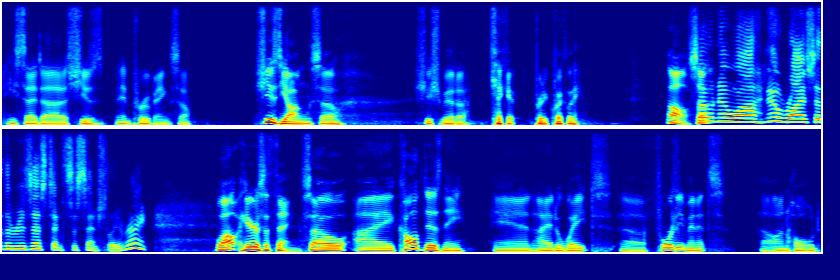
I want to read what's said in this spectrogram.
he said uh, she was improving. So she's young, so she should be able to kick it pretty quickly. Oh, so, so no, uh, no rise of the resistance, essentially, right? Well, here's the thing. So I called Disney, and I had to wait uh, 40 minutes uh, on hold.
